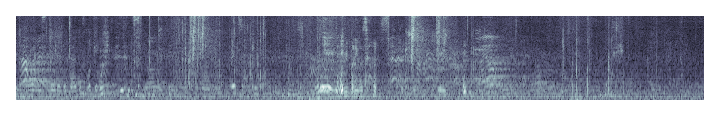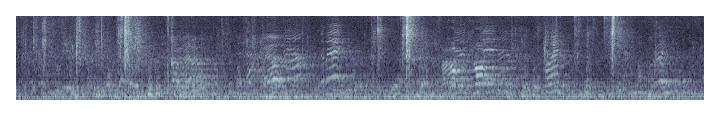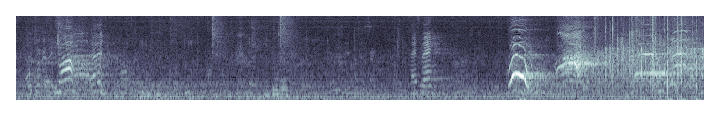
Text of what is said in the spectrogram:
how when it's the judge is looking like this. Everybody was. Nice man.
